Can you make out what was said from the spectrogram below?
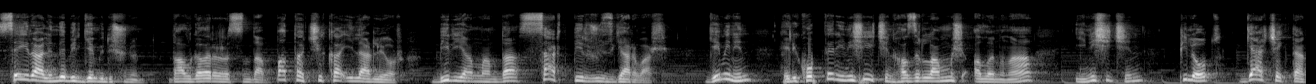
Seyir halinde bir gemi düşünün. Dalgalar arasında bata çıka ilerliyor. Bir yandan da sert bir rüzgar var. Geminin helikopter inişi için hazırlanmış alanına iniş için pilot gerçekten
